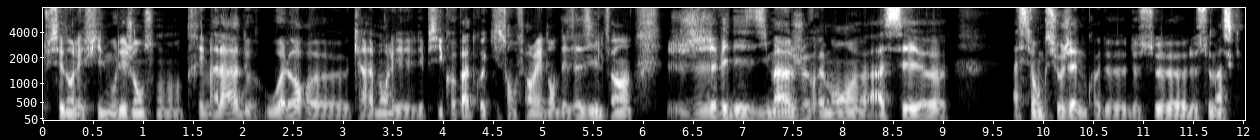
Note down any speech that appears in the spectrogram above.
tu sais, dans les films où les gens sont très malades, ou alors carrément les, les, psychopathes, quoi, qui sont enfermés dans des asiles. Enfin, j'avais des images vraiment assez assez anxiogènes, quoi, de, de ce de ce masque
